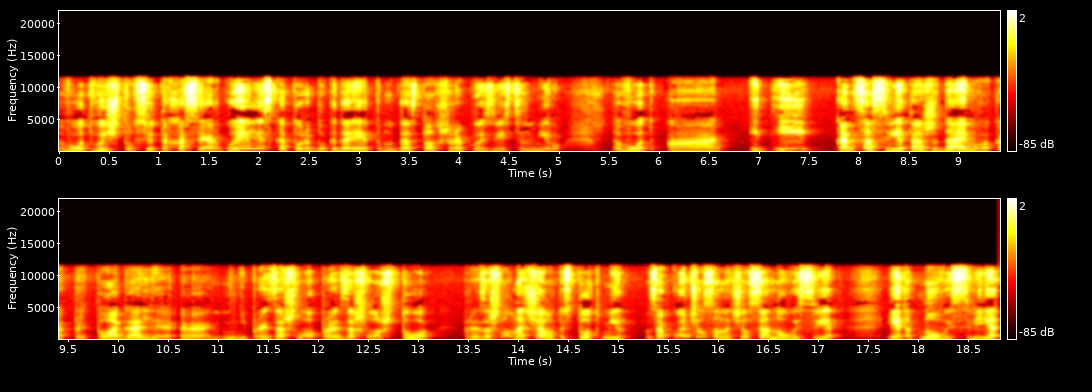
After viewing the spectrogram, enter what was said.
Вот, высчитал все это Хосе Аргуэльес, который благодаря этому, да, стал широко известен миру. Вот, а, и, и конца света ожидаемого, как предполагали, э, не произошло. Произошло что? Произошло начало, то есть тот мир закончился, начался новый свет. И этот новый свет,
